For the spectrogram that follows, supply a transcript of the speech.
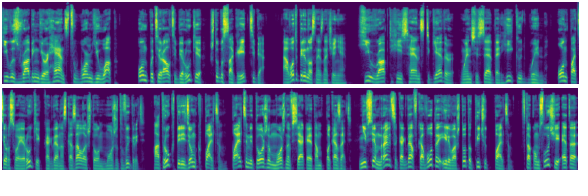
He was rubbing your hands to warm you up. Он потирал тебе руки, чтобы согреть тебя. А вот и переносное значение. He rubbed his hands together when she said that he could win. Он потер свои руки, когда она сказала, что он может выиграть. От рук перейдем к пальцам. Пальцами тоже можно всякое там показать. Не всем нравится, когда в кого-то или во что-то тычут пальцем. В таком случае это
